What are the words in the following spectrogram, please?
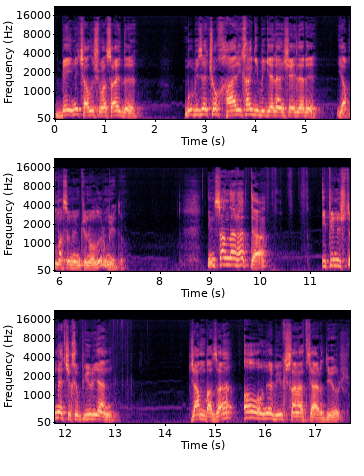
beyni çalışmasaydı, bu bize çok harika gibi gelen şeyleri yapması mümkün olur muydu? İnsanlar hatta ipin üstüne çıkıp yürüyen cambaza o ne büyük sanatkar diyor.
